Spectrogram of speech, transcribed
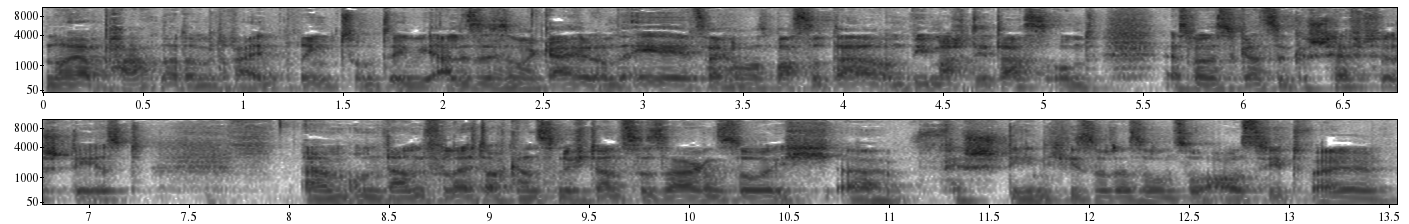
neuer Partner damit reinbringt und irgendwie alles ist immer geil und ey, zeig mal, was machst du da und wie macht ihr das und erstmal das ganze Geschäft verstehst ähm, um dann vielleicht auch ganz nüchtern zu sagen, so ich äh, verstehe nicht, wieso das so und so aussieht, weil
